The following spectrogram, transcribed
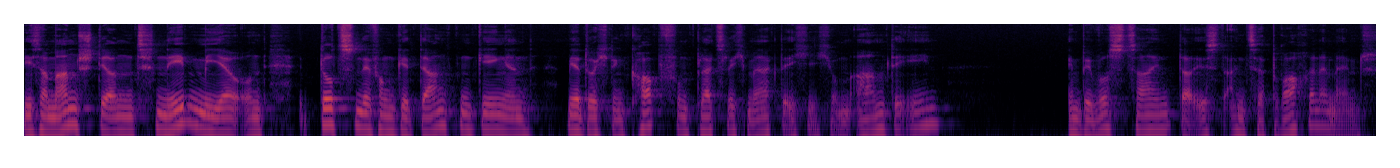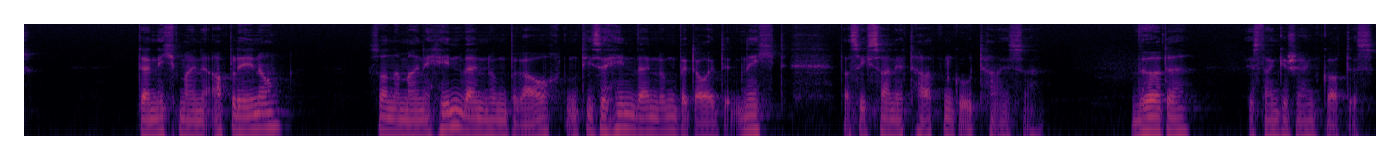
dieser Mann stand neben mir und Dutzende von Gedanken gingen mir durch den Kopf und plötzlich merkte ich, ich umarmte ihn im Bewusstsein, da ist ein zerbrochener Mensch, der nicht meine Ablehnung, sondern meine Hinwendung braucht. Und diese Hinwendung bedeutet nicht, dass ich seine Taten gutheiße. Würde ist ein Geschenk Gottes.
